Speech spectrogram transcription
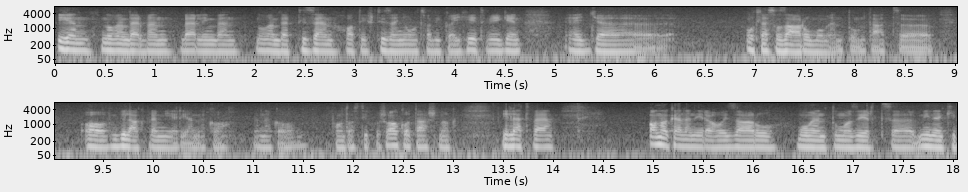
Igen, novemberben Berlinben, november 16 és 18-ai hétvégén egy, ott lesz az záró momentum, tehát a világpremiéri ennek a, ennek a fantasztikus alkotásnak, illetve annak ellenére, hogy záró momentum, azért mindenki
